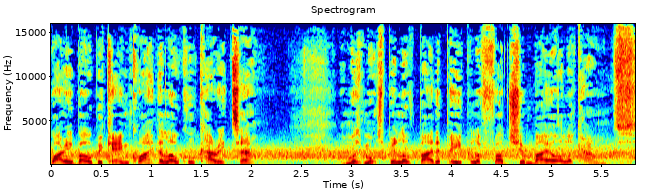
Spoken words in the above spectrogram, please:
Waribo became quite the local character and was much beloved by the people of Frodsham by all accounts.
